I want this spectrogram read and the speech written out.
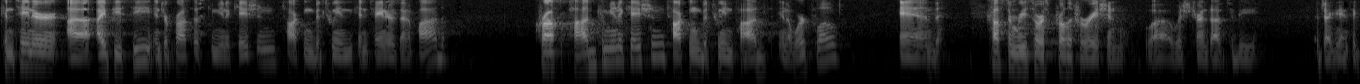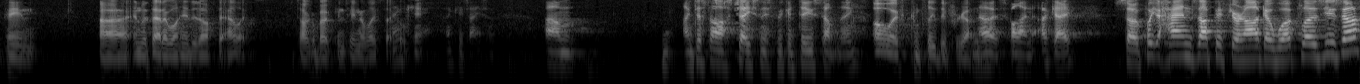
Container uh, IPC, interprocess communication, talking between containers and a pod. Cross-pod communication, talking between pods in a workflow. And custom resource proliferation, uh, which turns out to be a gigantic pain. Uh, and with that, I will hand it off to Alex to talk about container lifecycle. Thank you, thank you, Jason. Um, I just asked Jason if we could do something. Oh, I've completely forgotten. No, it's fine. Okay. So put your hands up if you're an Argo Workflows user.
